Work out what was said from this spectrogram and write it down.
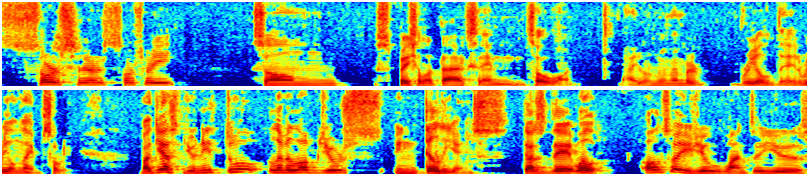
sorcerer, sorcery, some special attacks, and so on. I don't remember real the real name. Sorry, but yes, you need to level up your intelligence. That's the well. Also, if you want to use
